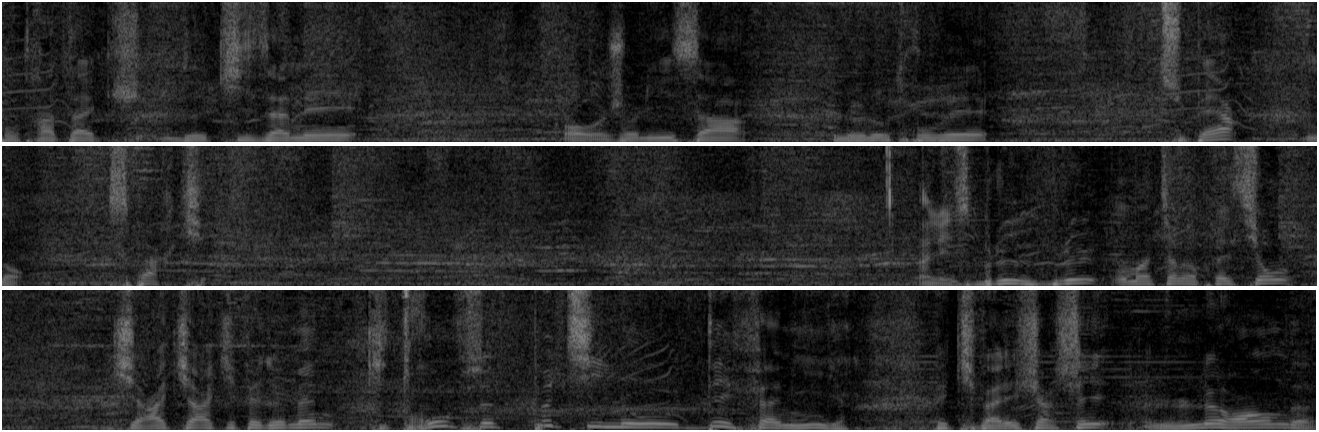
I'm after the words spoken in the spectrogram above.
Contre-attaque de Kizame. Oh, joli ça. Le lot trouvé. Super. Non. Spark. Allez, bleu, bleu. On maintient l'impression. Kira Kira qui fait de même, qui trouve ce petit lot des familles et qui va aller chercher le round.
